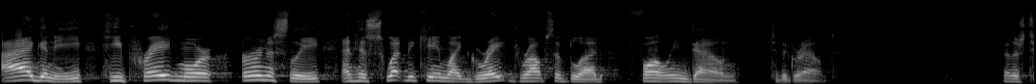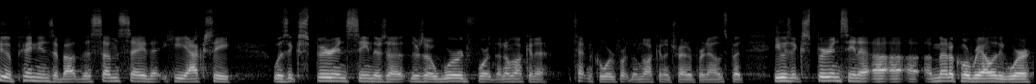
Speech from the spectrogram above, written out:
agony, he prayed more earnestly, and his sweat became like great drops of blood falling down to the ground. Now, there's two opinions about this. Some say that he actually was experiencing, there's a, there's a word for it that I'm not going to technical word for it that I'm not going to try to pronounce, but he was experiencing a, a, a medical reality where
